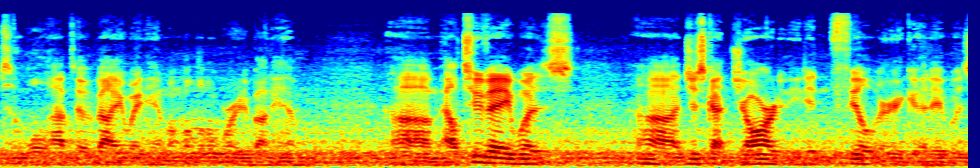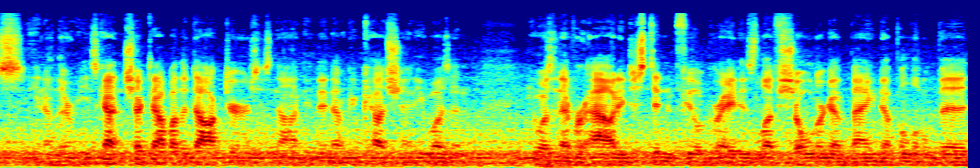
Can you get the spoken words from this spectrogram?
So we'll have to evaluate him. I'm a little worried about him. Um, Altuve was uh, just got jarred and he didn't feel very good. It was, you know, he's gotten checked out by the doctors. He's not, he didn't have concussion. He wasn't, he wasn't ever out. He just didn't feel great. His left shoulder got banged up a little bit,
